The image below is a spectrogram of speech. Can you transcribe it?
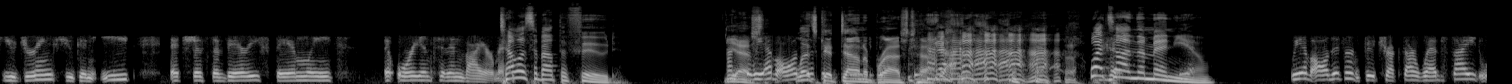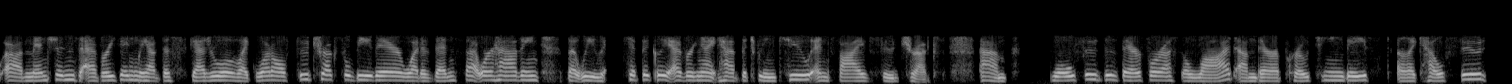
few drinks, you can eat. It's just a very family-oriented environment. Tell us about the food. Um, so yes. we have all Let's get down to brass tacks. What's on the menu? We have all different food trucks. Our website uh, mentions everything. We have the schedule of like what all food trucks will be there, what events that we're having. But we typically every night have between two and five food trucks. Um, Whole Foods is there for us a lot. Um, they're a protein based uh, like health food,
